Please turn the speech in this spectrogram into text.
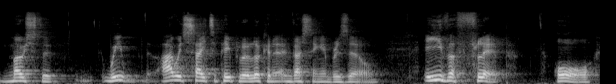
most of, we I would say to people who are looking at investing in Brazil, either flip or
